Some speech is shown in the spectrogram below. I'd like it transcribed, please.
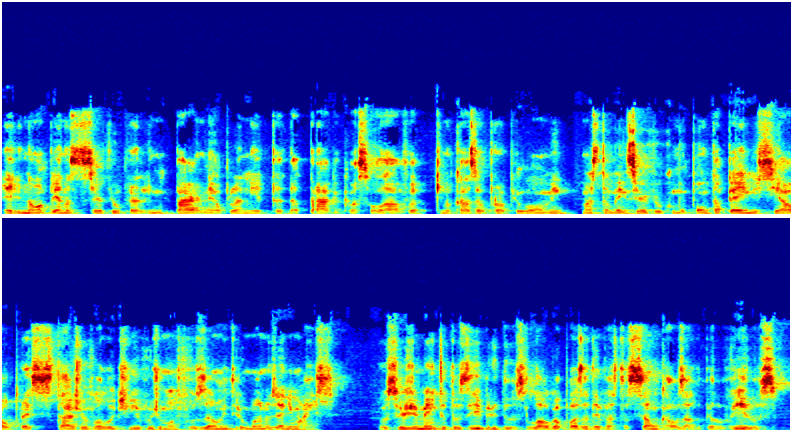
Ele não apenas serviu para limpar né, o planeta da praga que o assolava, que no caso é o próprio homem, mas também serviu como pontapé inicial para esse estágio evolutivo de uma fusão entre humanos e animais. O surgimento dos híbridos logo após a devastação causada pelo vírus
